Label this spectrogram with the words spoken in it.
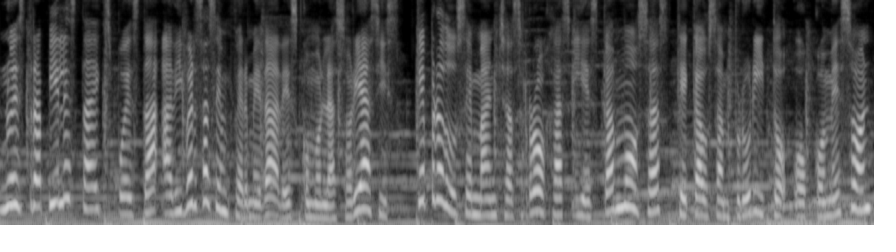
Nuestra piel está expuesta a diversas enfermedades como la psoriasis, que produce manchas rojas y escamosas que causan prurito o comezón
